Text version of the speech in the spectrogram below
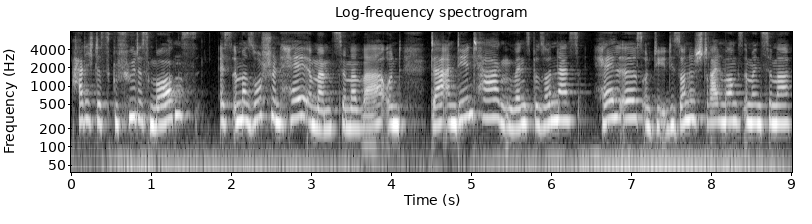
hatte ich das Gefühl, dass morgens es immer so schön hell in meinem Zimmer war. Und da an den Tagen, wenn es besonders hell ist und die, die Sonne strahlt morgens in mein Zimmer,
